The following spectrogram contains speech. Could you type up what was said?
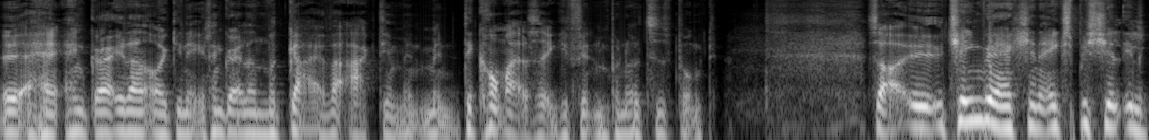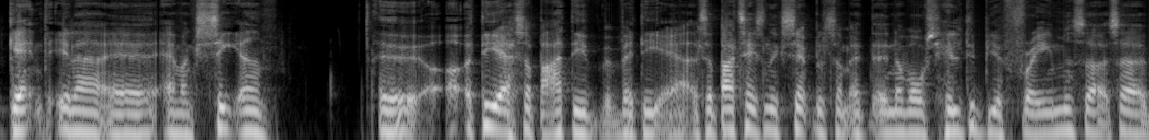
Uh, han, han gør et eller andet originalt, han gør et eller andet MacGyver-agtigt, men, men det kommer altså ikke i filmen på noget tidspunkt. Så øh, Chain Reaction er ikke specielt elegant eller øh, avanceret. Øh, og det er så bare det, hvad det er. Altså bare tage sådan et eksempel som, at øh, når vores helte bliver framet, så, så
